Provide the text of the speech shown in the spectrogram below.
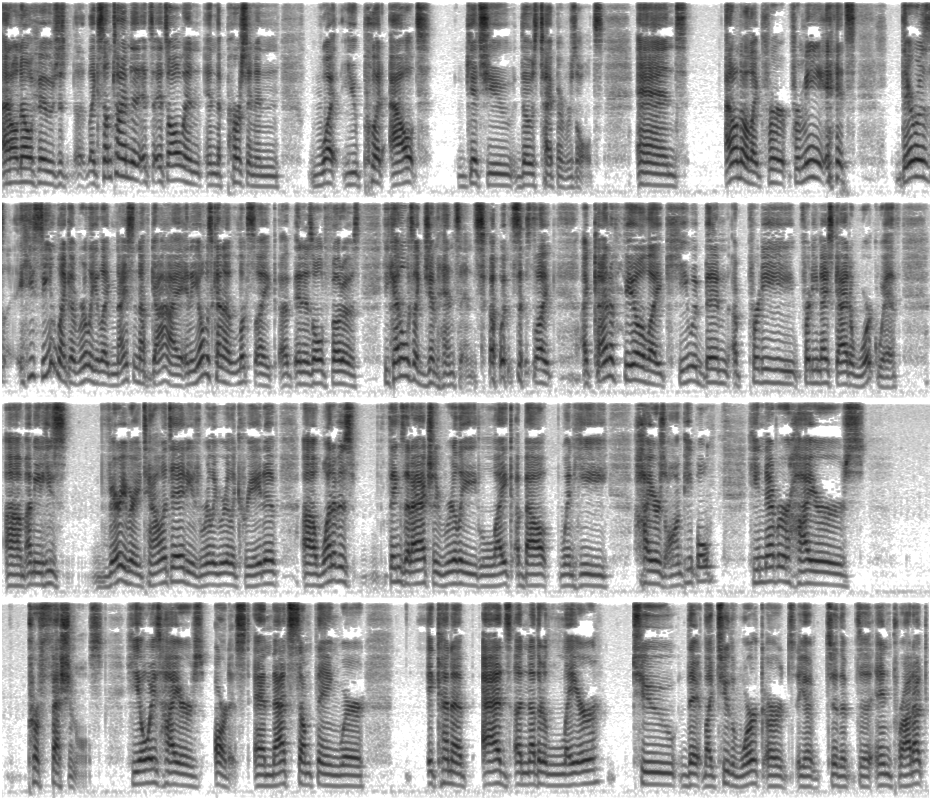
I don't know if it was just like sometimes it's it's all in in the person and what you put out gets you those type of results. And I don't know like for for me it's there was he seemed like a really like nice enough guy and he almost kind of looks like uh, in his old photos he kind of looks like jim henson so it's just like i kind of feel like he would have been a pretty pretty nice guy to work with um, i mean he's very very talented. He's really really creative. Uh, one of his things that i actually really like about when he hires on people he never hires professionals. He always hires artists, and that's something where it kind of adds another layer to the like to the work or you know to the the end product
